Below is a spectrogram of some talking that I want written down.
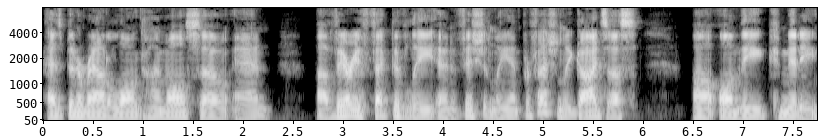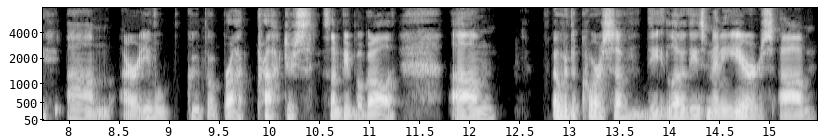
has been around a long time also, and uh, very effectively and efficiently and professionally guides us uh, on the committee, um, our evil group of proctors, some people call it, um, over the course of the low these many years. Um,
